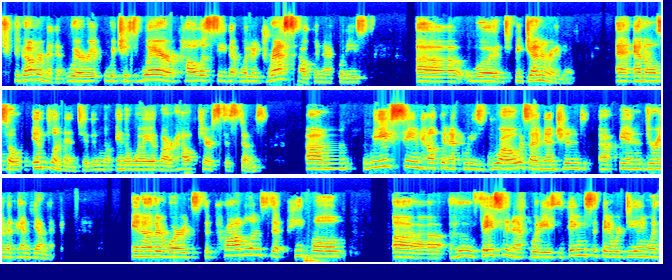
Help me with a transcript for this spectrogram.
to government, where it, which is where policy that would address health inequities uh, would be generated and, and, also implemented in the, in the way of our healthcare systems. Um, we've seen health inequities grow, as I mentioned, uh, in during the pandemic. In other words, the problems that people uh, who face inequities, the things that they were dealing with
